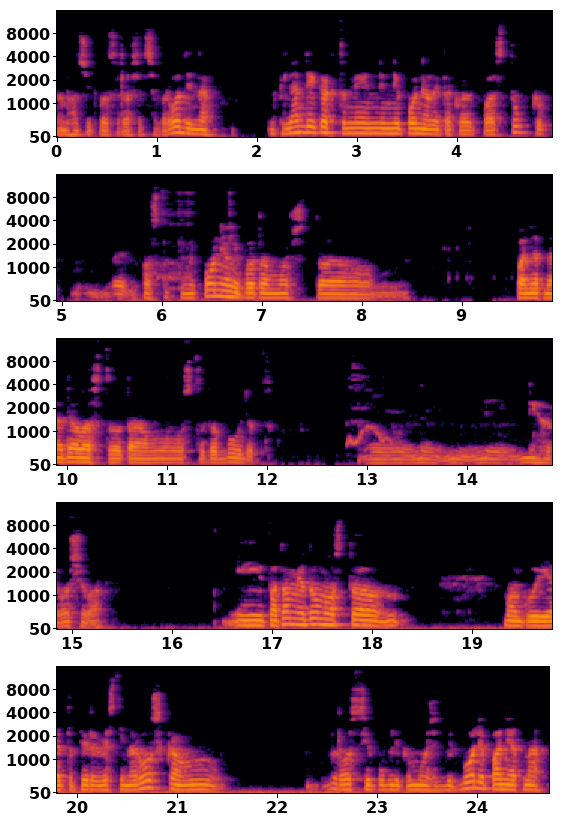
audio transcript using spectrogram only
он хочет возвращаться в родину. В Финляндии как-то не, не, не поняли такой поступок, поступки не поняли, потому что понятное дело, что там что-то будет нехорошего. Не, не и потом я думал, что могу и это перевести на русском. России публику может быть более понятно,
